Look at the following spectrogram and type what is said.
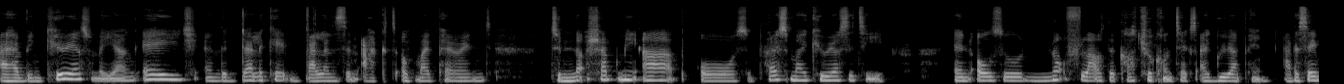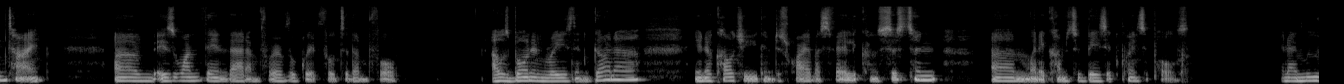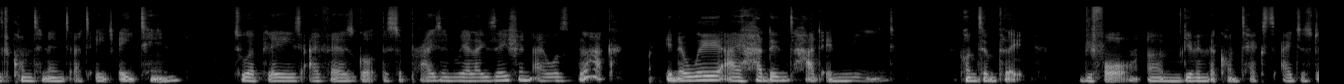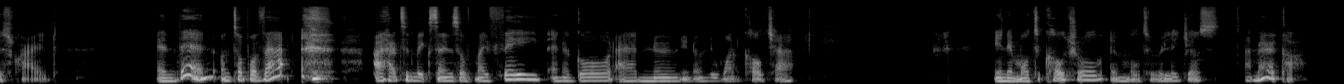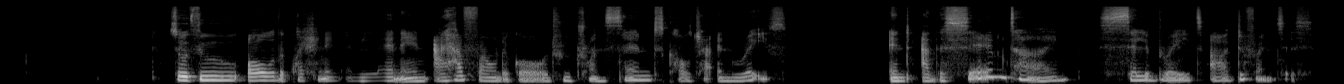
I have been curious from a young age, and the delicate balancing act of my parents to not shut me up or suppress my curiosity and also not flout the cultural context I grew up in at the same time um, is one thing that I'm forever grateful to them for. I was born and raised in Ghana in a culture you can describe as fairly consistent um, when it comes to basic principles. And I moved continent at age 18 to a place I first got the surprising realization I was black in a way I hadn't had a need to contemplate before, um, given the context I just described. And then on top of that, I had to make sense of my faith and a God I had known in only one culture in a multicultural and multi-religious America. So, through all the questioning and learning, I have found a God who transcends culture and race, and at the same time celebrates our differences.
